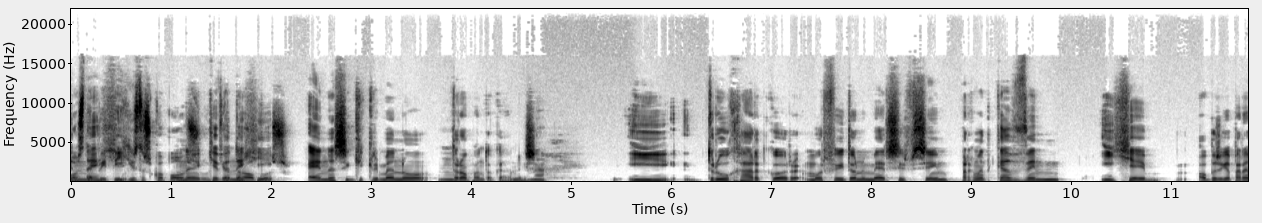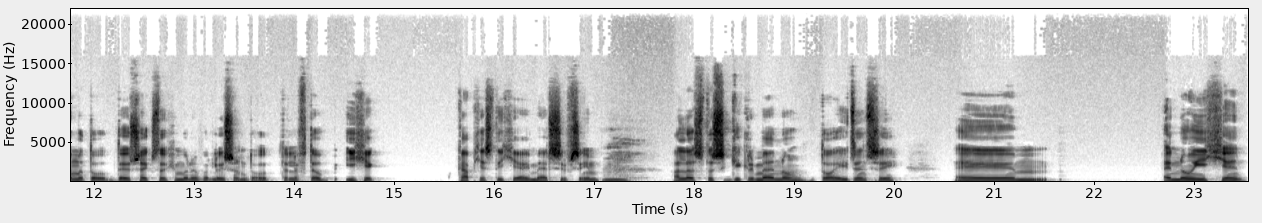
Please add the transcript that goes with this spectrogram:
πώς θα επιτύχεις το σκοπό ναι, σου και, και ο δεν τρόπος. έχει ένα συγκεκριμένο τρόπο να το κάνεις. Ναι. Η true hardcore μορφή των immersive sim πραγματικά δεν είχε, όπως για παράδειγμα το Deus Ex το Human Revolution το τελευταίο, είχε κάποια στοιχεία immersive sim, αλλά στο συγκεκριμένο, το agency, ε, ενώ είχε,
